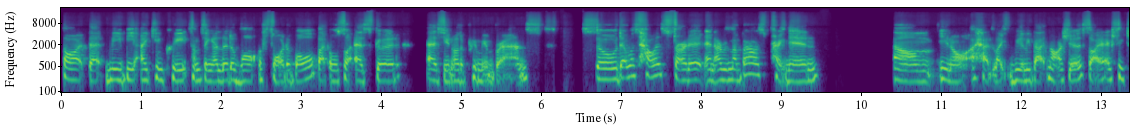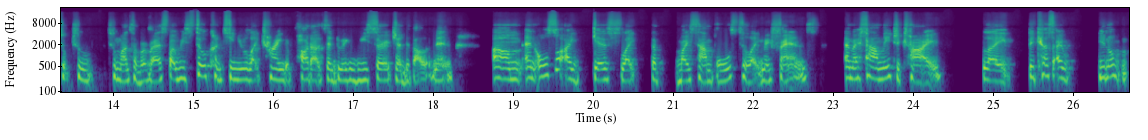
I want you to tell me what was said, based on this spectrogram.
thought that maybe I can create something a little more affordable, but also as good as, you know, the premium brands. So that was how it started. And I remember I was pregnant. Um, you know, I had like really bad nausea. So I actually took two two months of a rest, but we still continue like trying the products and doing research and development. Um, and also I give like the, my samples to like my friends and my family to try, like because I, you know,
